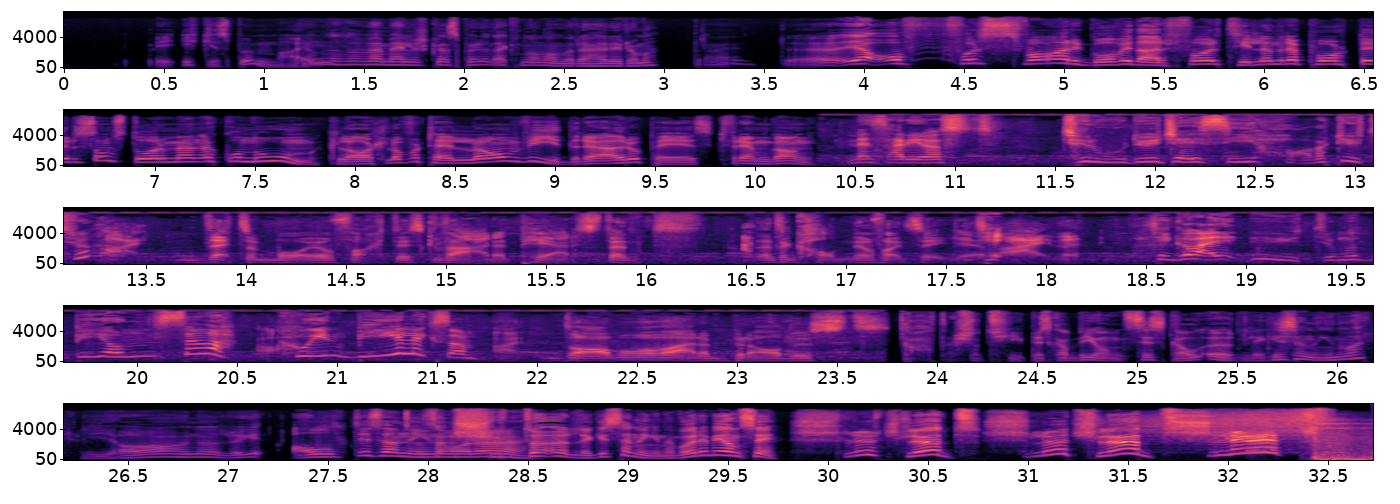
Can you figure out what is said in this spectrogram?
Ikke spør meg. Ja, Hvem ellers skal jeg spørre? Det er ikke noen andre her i rommet. Eh, Ja, og for svar går vi derfor til en reporter som står med en økonom klar til å fortelle om videre europeisk fremgang. Men seriøst, tror du JC har vært utro? Nei, dette må jo faktisk være PR-stunt. Dette kan jo faktisk ikke Nei, vet Tenk å være utro mot Beyoncé, da. Queen Bee, liksom. Nei, da må man være bra dust. Ah, det er så typisk at Beyoncé skal ødelegge sendingen vår. Ja, hun ødelegger alltid sendingene Altså, våre. slutt å ødelegge sendingene våre, Beyoncé! Slutt! Slutt! Slutt! Slutt! Slutt!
